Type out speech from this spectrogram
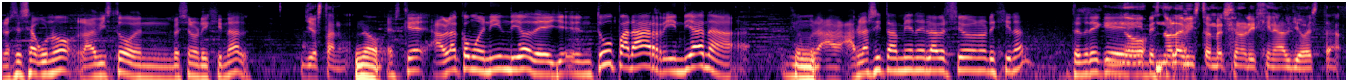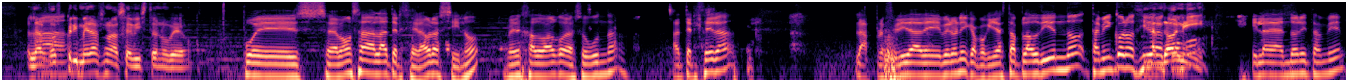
no sé si alguno la ha visto en versión original. Yo esta no. No. Es que habla como en indio de tú parar, Indiana. Mm. ¿Habla así también en la versión original? Tendré que. No, no la he visto en versión original yo esta. Las dos ah. primeras no las he visto en VO. Pues eh, vamos a la tercera, ahora sí, ¿no? Me he dejado algo de la segunda. La tercera, la preferida de Verónica porque ya está aplaudiendo. También conocida como. Y la de Andoni también.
